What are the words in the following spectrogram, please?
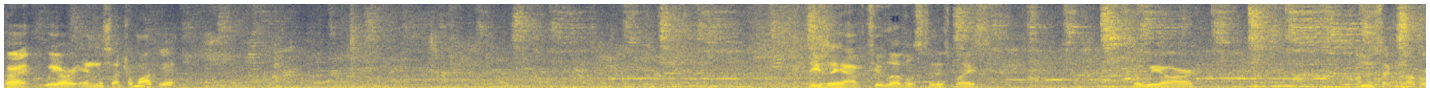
All right, we are in the central market. They usually have two levels to this place. But we are on the second level.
